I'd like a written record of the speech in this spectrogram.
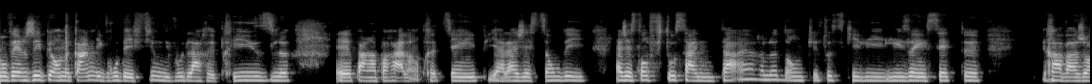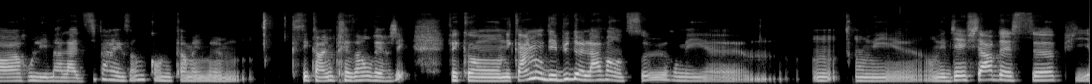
au verger, puis on a quand même des gros défis au niveau de la reprise là, par rapport à l'entretien, puis à la gestion des, la gestion phytosanitaire. Là, donc tout ce qui est les, les insectes ravageurs ou les maladies, par exemple, qu'on est quand même euh, c'est quand même présent au verger. Fait qu'on est quand même au début de l'aventure, mais euh, on, est, euh, on est bien fiers de ça. Puis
